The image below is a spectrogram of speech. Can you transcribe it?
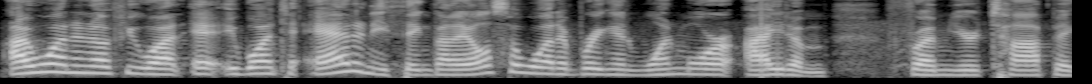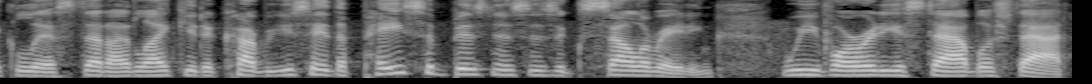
I want to know if you want, eh, want to add anything, but I also want to bring in one more item from your topic list that I'd like you to cover. You say the pace of business is accelerating. We've already established that.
